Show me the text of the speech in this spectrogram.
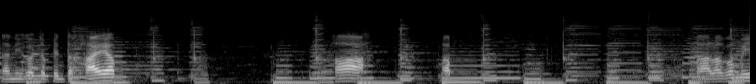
ด้านนี้ก็จะเป็นตะไคร้ครับข่าครับข่าเราก็มี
